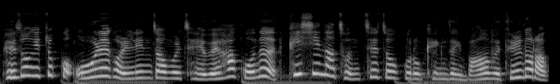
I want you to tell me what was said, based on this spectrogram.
배송이 조금 오래 걸린 점을 제외하고는 핏이나 전체적으로 굉장히 마음에 들더라고요.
